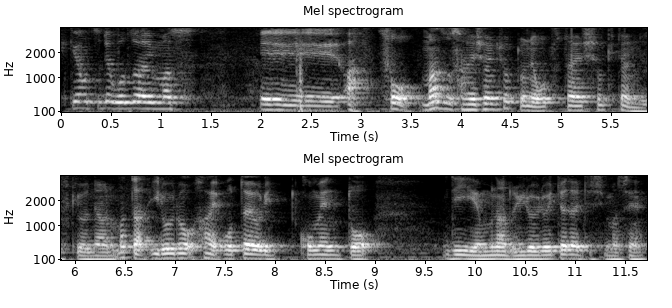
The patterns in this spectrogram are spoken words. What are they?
引け落ちでございます。えー、あ、そう、まず最初にちょっとね、お伝えしておきたいんですけどね、あの、またいろいろ、はい、お便り、コメント、DM などいろいろいただいてすいません。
